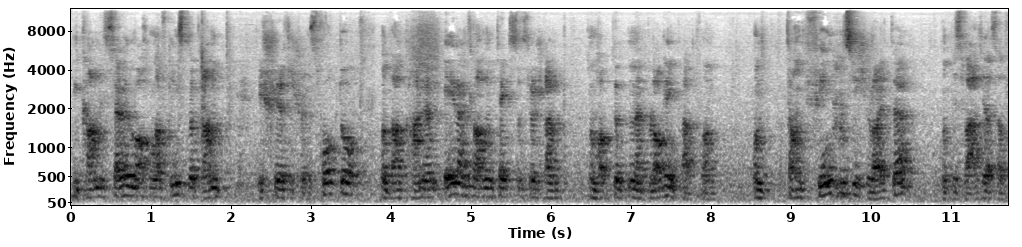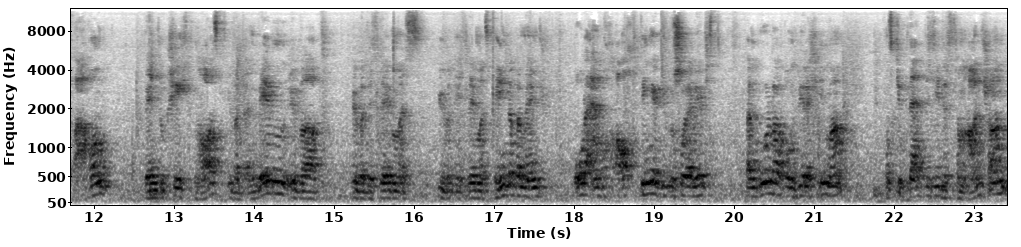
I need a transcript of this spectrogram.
Ich kann dasselbe machen auf Instagram, ich schieße ein schönes Foto und dann kann ich einen elendlangen Text dazu schreiben und habe dort eine Blogging-Plattform. Und dann finden sich Leute, und das weiß ich aus Erfahrung, wenn du Geschichten hast über dein Leben, über, über, das, Leben als, über das Leben als behinderter Mensch oder einfach auch Dinge, die du so erlebst beim Urlaub und wie auch immer. Und es gibt Leute, die sich das zum Anschauen,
